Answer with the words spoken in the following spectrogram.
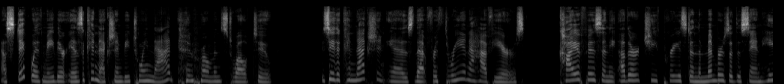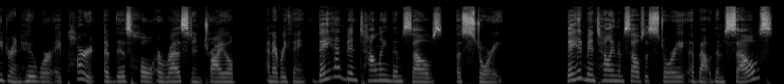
Now, stick with me. There is a connection between that and Romans 12, 2. You see, the connection is that for three and a half years, Caiaphas and the other chief priest and the members of the Sanhedrin who were a part of this whole arrest and trial and everything, they had been telling themselves a story. They had been telling themselves a story about themselves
